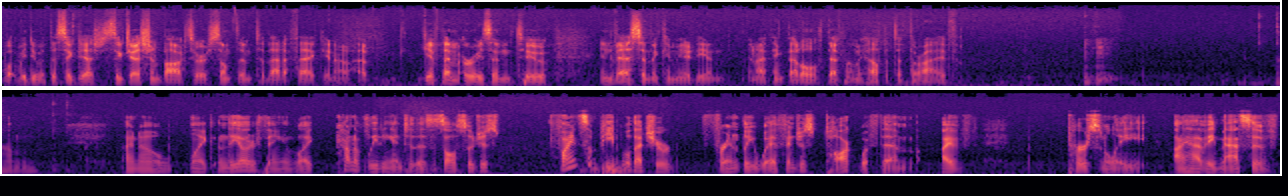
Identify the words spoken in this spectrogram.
what we do with the suggest- suggestion box or something to that effect. You know, have, give them a reason to invest in the community, and, and I think that'll definitely help it to thrive. Mm-hmm. Um, I know, like, and the other thing, like, kind of leading into this, is also just find some people that you're friendly with and just talk with them. I've personally, I have a massive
